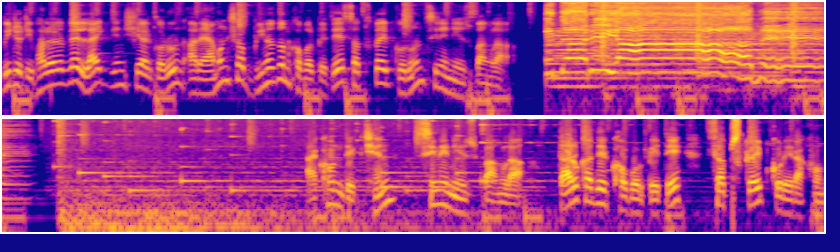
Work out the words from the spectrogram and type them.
ভিডিওটি ভালো লাগলে লাইক দিন শেয়ার করুন আর এমন সব বিনোদন খবর পেতে সাবস্ক্রাইব করুন সিনে নিউজ বাংলা। এখন দেখছেন সিনে নিউজ বাংলা। তারকাদের খবর পেতে সাবস্ক্রাইব করে রাখুন।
